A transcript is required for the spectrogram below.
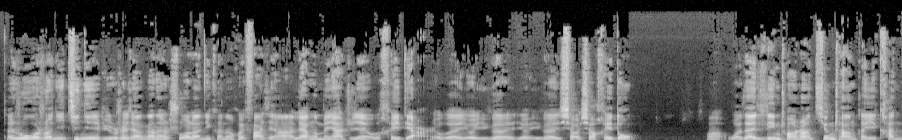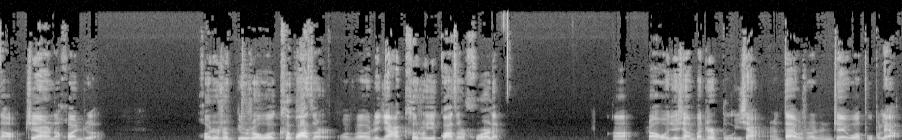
但如果说你仅仅比如说像刚才说了，你可能会发现啊，两个门牙之间有个黑点，有个有一个有一个小小黑洞，啊，我在临床上经常可以看到这样的患者。或者说，比如说我嗑瓜子儿，我把我这牙嗑出一瓜子豁来，啊，然后我就想把这补一下，人大夫说，这我补不了，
